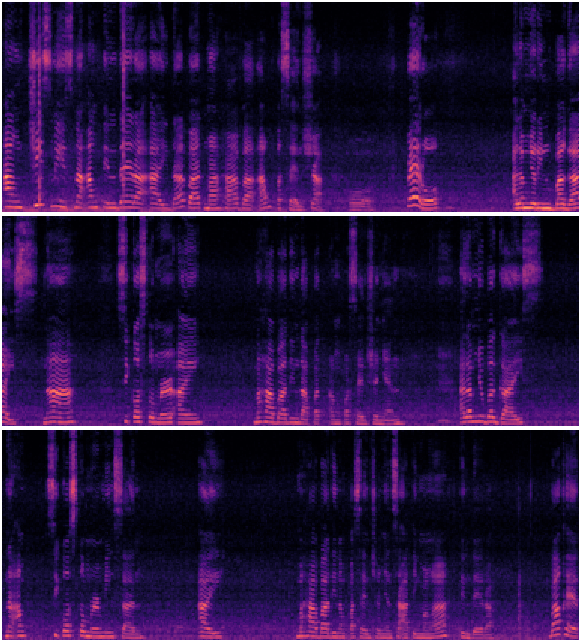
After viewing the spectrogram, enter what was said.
ang chismis na ang tindera ay dapat mahaba ang pasensya? O, pero, alam nyo rin ba guys, na si customer ay mahaba din dapat ang pasensya niyan. Alam nyo ba guys, na ang si customer minsan ay mahaba din ang pasensya niyan sa ating mga tindera. Bakit?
